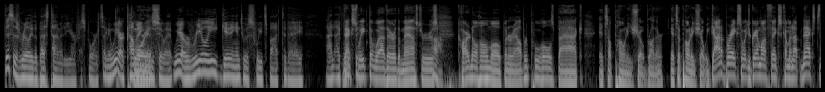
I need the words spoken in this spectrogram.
This is really the best time of the year for sports. I mean, we are coming Glorious. into it. We are really getting into a sweet spot today. And I think Next that- week, the weather, the Masters, Ah. Cardinal home opener, Albert Pujols back. It's a pony show, brother. It's a pony show. We got a break. So, what your grandma thinks coming up next?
